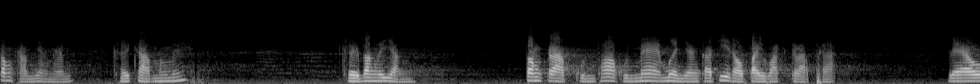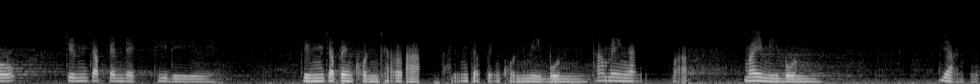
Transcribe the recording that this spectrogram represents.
ต้องทำอย่างนั้น เคยกราบบ้างไหมเคยบ้างหรือยัง ต้องกราบคุณพ่อคุณแม่เหมือนอย่างกับที่เราไปวัดกราบพระ แล้วจึงจะเป็นเด็กที่ดี จึงจะเป็นคนฉลาด จึงจะเป็นคนมีบุญ ถ้าไม่งั้นไม่มีบุญอย่างนี้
